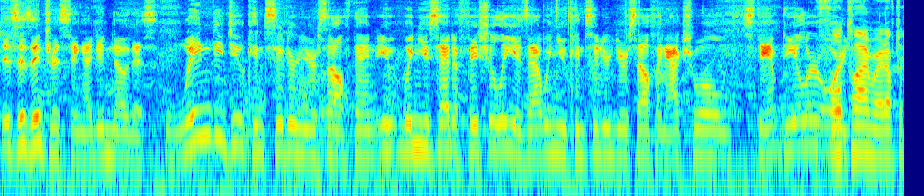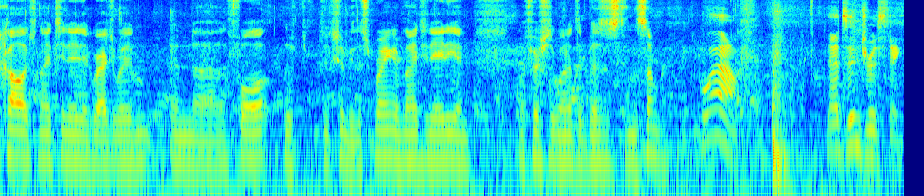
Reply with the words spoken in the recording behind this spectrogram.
This is interesting. I didn't know this. When did you consider yourself then? When you said officially, is that when you considered yourself an actual stamp dealer? Full time right after college, 1980. I graduated in uh, fall, excuse me, the spring of 1980, and officially went into business in the summer. Wow, that's interesting.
